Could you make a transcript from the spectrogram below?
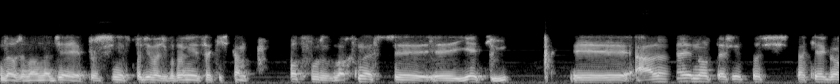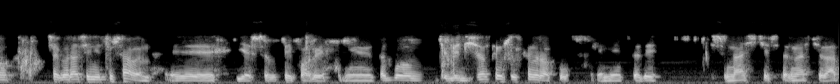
Dobrze, mam nadzieję. Proszę się nie spodziewać, bo to nie jest jakiś tam potwór z Loch Ness czy y, Yeti, ale no też jest coś takiego, czego raczej nie słyszałem yy, jeszcze do tej pory. Yy, to było w 96 roku, miałem wtedy 13-14 lat.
